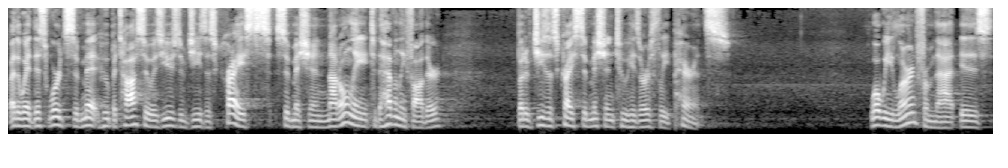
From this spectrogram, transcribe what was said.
By the way, this word submit, hupotasso, is used of Jesus Christ's submission not only to the Heavenly Father, but of Jesus Christ's submission to his earthly parents. What we learn from that is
